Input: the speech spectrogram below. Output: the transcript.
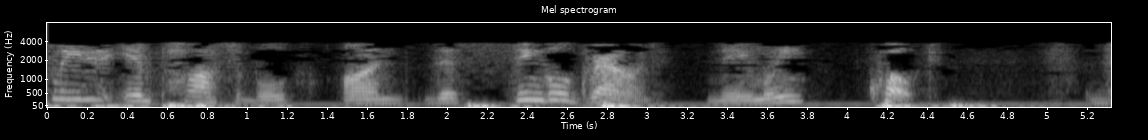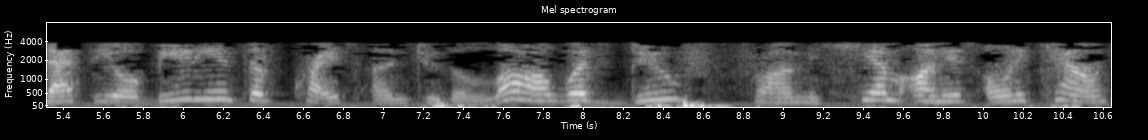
pleaded impossible on this single ground, namely, quote, that the obedience of Christ unto the law was due from him on his own account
